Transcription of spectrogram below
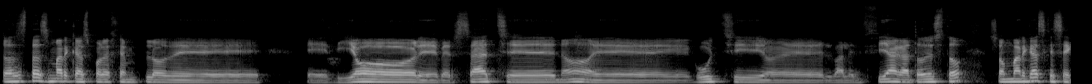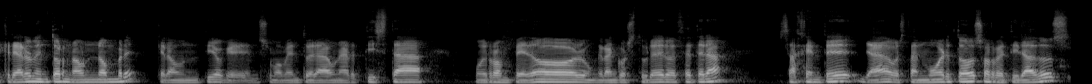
Todas estas marcas, por ejemplo, de eh, Dior, eh, Versace, ¿no? Eh, Gucci, el Valenciaga, todo esto, son marcas que se crearon en torno a un nombre, que era un tío que en su momento era un artista muy rompedor, un gran costurero, etc. Esa gente ya o están muertos o retirados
